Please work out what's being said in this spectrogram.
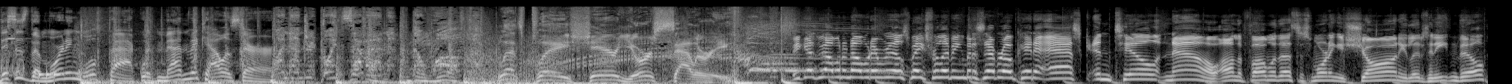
This is the Morning Wolf Pack with Matt McAllister. 100.7 The Wolf. Let's play Share Your Salary. Because we all want to know what everyone else makes for a living, but it's never okay to ask until now. On the phone with us this morning is Sean. He lives in Eatonville.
